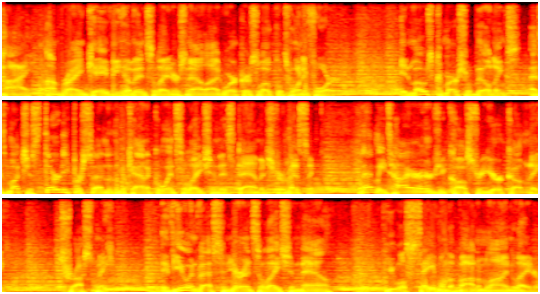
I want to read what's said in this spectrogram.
Hi, I'm Brian Cavey of Insulators and Allied Workers Local 24. In most commercial buildings, as much as 30% of the mechanical insulation is damaged or missing. That means higher energy costs for your company. Trust me, if you invest in your insulation now, you will save on the bottom line later.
